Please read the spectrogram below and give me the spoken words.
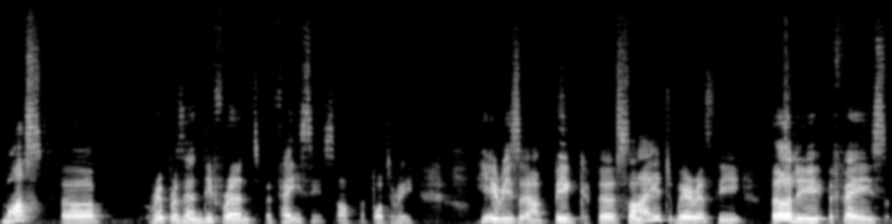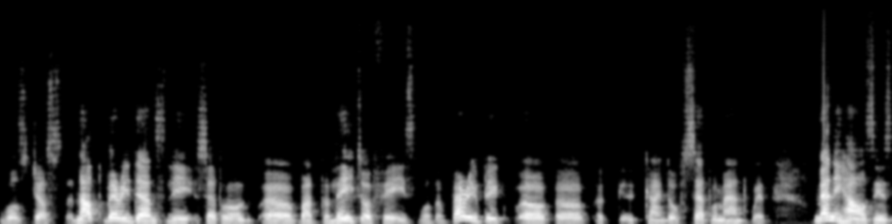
must uh, represent different phases of the pottery. Here is a big uh, site, whereas the early phase was just not very densely settled, uh, but the later phase was a very big uh, uh kind of settlement with many houses.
